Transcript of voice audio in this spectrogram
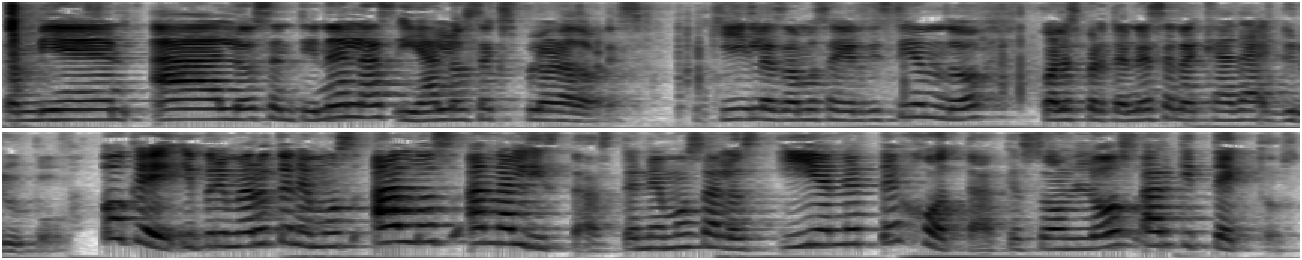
también a los centinelas y a los exploradores. Aquí les vamos a ir diciendo cuáles pertenecen a cada grupo. Ok, y primero tenemos a los analistas. Tenemos a los INTJ, que son los arquitectos.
